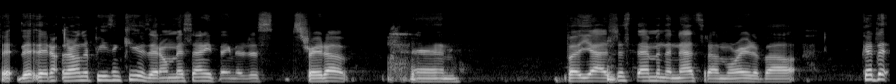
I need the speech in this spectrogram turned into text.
they, they don't they're on their p's and q's. They don't miss anything. They're just straight up. And but yeah, it's just them and the Nets that I'm worried about. The,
